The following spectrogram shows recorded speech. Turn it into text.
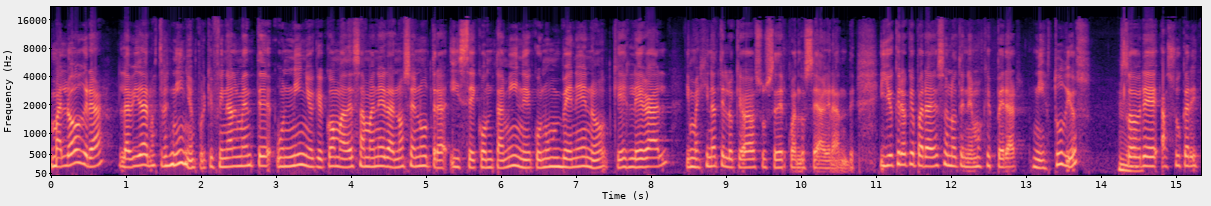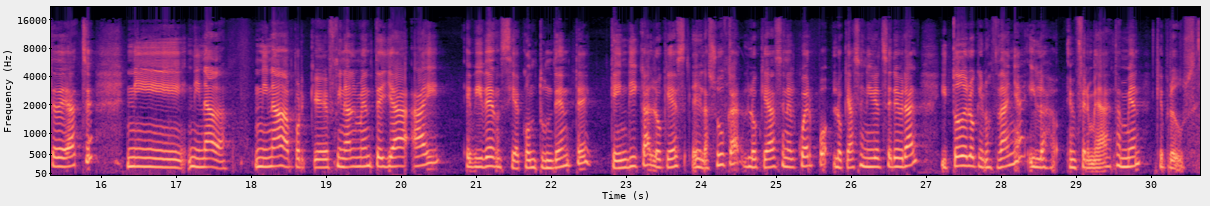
malogra la vida de nuestros niños, porque finalmente un niño que coma de esa manera no se nutra y se contamine con un veneno que es legal, imagínate lo que va a suceder cuando sea grande. Y yo creo que para eso no tenemos que esperar ni estudios sobre azúcar y TDAH, ni, ni nada, ni nada, porque finalmente ya hay evidencia contundente que indica lo que es el azúcar, lo que hace en el cuerpo, lo que hace a nivel cerebral y todo lo que nos daña y las enfermedades también que produce.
